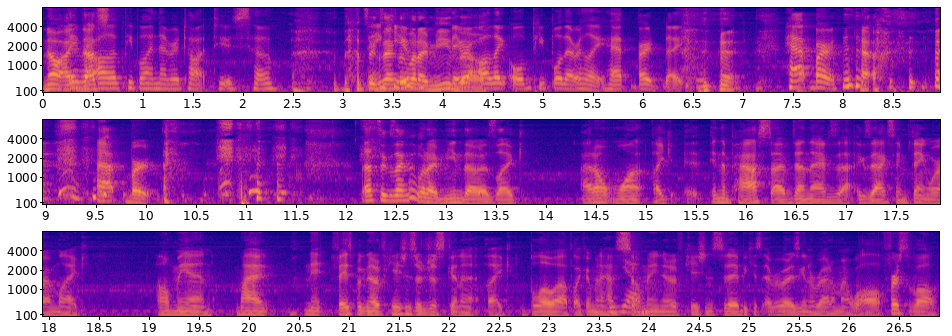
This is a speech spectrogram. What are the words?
No, I. They were all of people I never talked to. So that's exactly you. what I mean. They though. were all like old people that were like, "Happy birthday, happy birth, happy birth." that's exactly what I mean, though. Is like, I don't want like in the past I've done that exact, exact same thing where I'm like, oh man, my Facebook notifications are just gonna like blow up. Like I'm gonna have yeah. so many notifications today because everybody's gonna write on my wall. First of all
